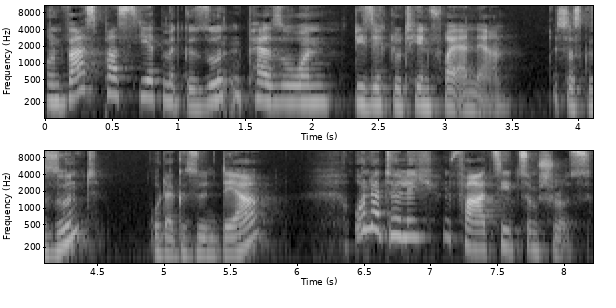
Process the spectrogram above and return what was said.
Und was passiert mit gesunden Personen, die sich glutenfrei ernähren? Ist das gesund oder gesünder? Und natürlich ein Fazit zum Schluss.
